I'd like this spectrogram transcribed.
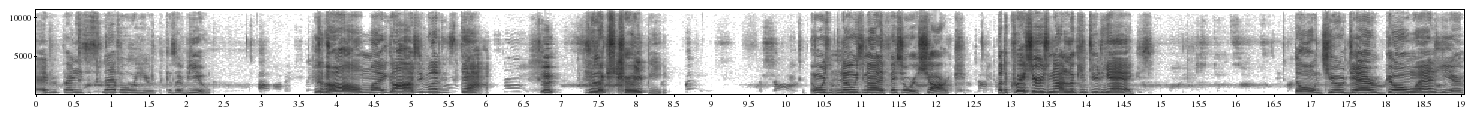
everybody's just left over here because of you. Oh my gosh! What is that? it looks creepy. no, it's not a fish or a shark. But the creature is not looking to the eggs. Don't you dare go in here.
